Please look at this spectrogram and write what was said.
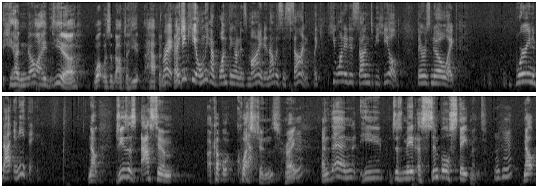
he had no idea what was about to he- happen. Right. That's, I think he only had one thing on his mind, and that was his son. Like, he wanted his son to be healed. There was no, like, worrying about anything. Now, Jesus asked him a couple questions, yep. right? Mm-hmm. And then he just made a simple statement. Mm-hmm. Now,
